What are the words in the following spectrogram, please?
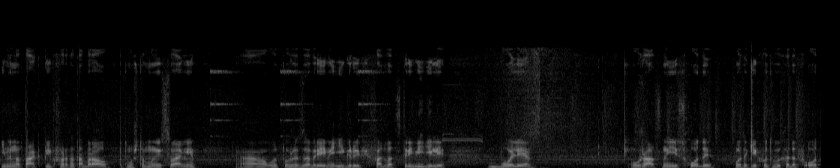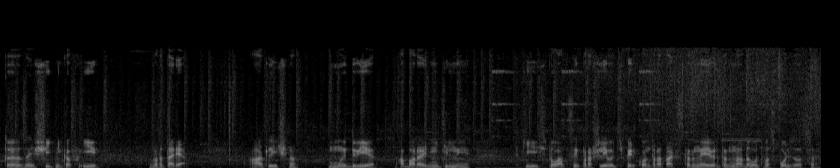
именно так Пикфорд отобрал, потому что мы с вами а, вот уже за время игры FIFA 23 видели более ужасные исходы вот таких вот выходов от э, защитников и вратаря. Отлично. Мы две оборонительные такие ситуации прошли. Вот теперь контратак стороны Эвертона надо вот воспользоваться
